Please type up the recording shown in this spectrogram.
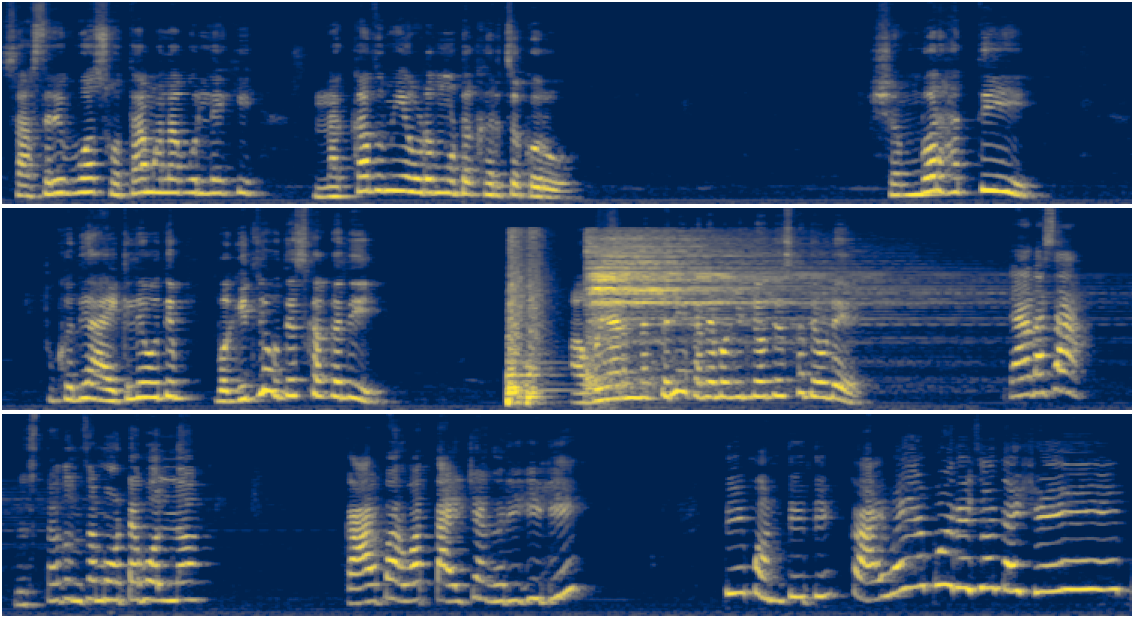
सासरे बुवा स्वतः मला बोलले की नका तुम्ही एवढं मोठं खर्च करू. शंभर हत्ती? तू कधी ऐकले होते बघितले होतेस का कधी? अभयारण्यात तरी एखादे बघितले होतेस का तेवढे? काय बसा? नुसतं तुमचं मोठं बोलणं. काल परवा ताईच्या घरी गेली. ती म्हणते ती काय वया पोरीचं नशीब?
